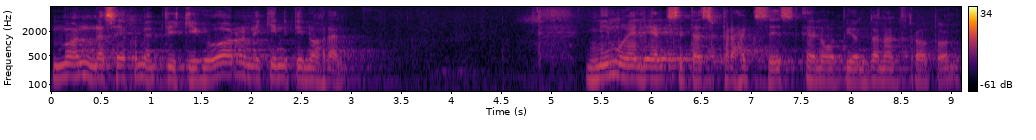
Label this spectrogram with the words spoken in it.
μόνο να σε έχουμε δικηγόρον εκείνη την ώρα. Μη μου ελέγξεις τα πράξεις ενώπιον των ανθρώπων.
